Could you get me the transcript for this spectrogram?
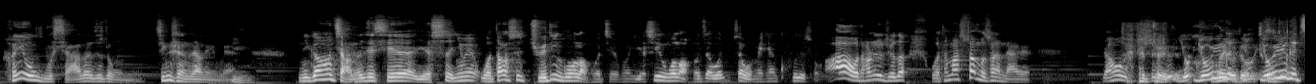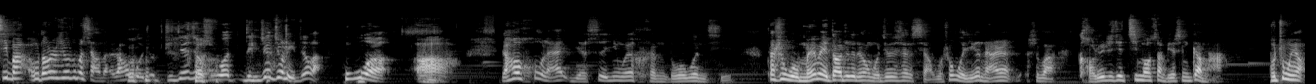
很有武侠的这种精神在里面。嗯你刚刚讲的这些也是，因为我当时决定跟我老婆结婚，也是因为我老婆在我在我面前哭的时候啊，我当时就觉得我他妈算不算男人？然后犹犹豫个犹豫个鸡巴，我当时就这么想的，然后我就直接就是 说领证就领证了，我啊，然后后来也是因为很多问题，但是我每每到这个地方，我就是在想，我说我一个男人是吧，考虑这些鸡毛蒜皮的事情干嘛？不重要，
